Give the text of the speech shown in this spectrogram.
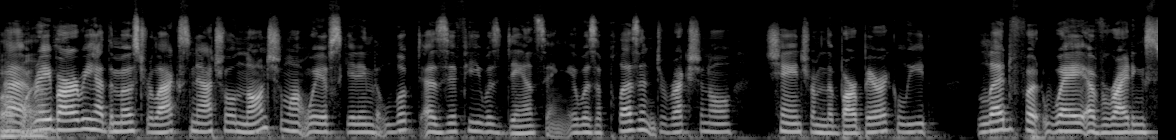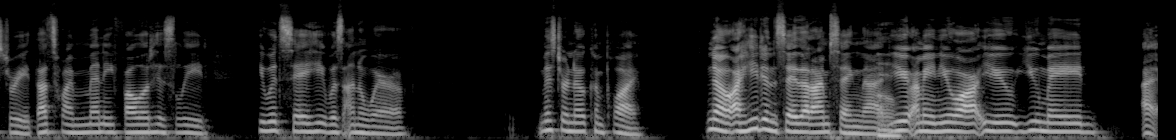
Uh, Ray Lance. Barbee had the most relaxed, natural, nonchalant way of skating that looked as if he was dancing. It was a pleasant directional change from the barbaric lead, lead foot way of riding street. That's why many followed his lead. He would say he was unaware of. Mr. No Comply. No, I, he didn't say that. I'm saying that. Oh. You, I mean, you are you you made, I,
